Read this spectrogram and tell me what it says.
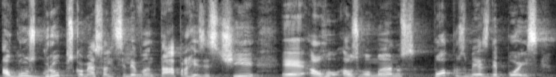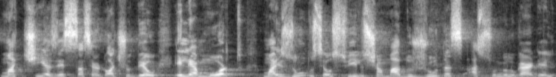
alguns grupos começam a se levantar para resistir é, aos romanos. Poucos meses depois, Matias, esse sacerdote judeu, ele é morto mas um dos seus filhos, chamado Judas, assume o lugar dele.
